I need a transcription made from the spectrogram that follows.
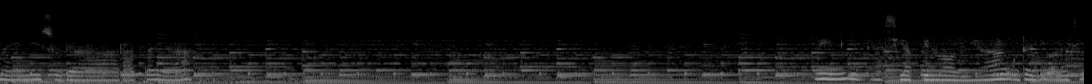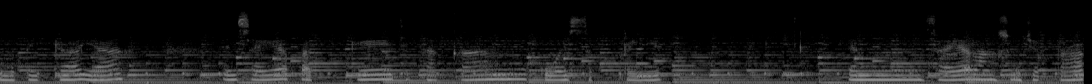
Nah ini sudah rata ya udah siapin loyang udah diolesi mentega ya. Dan saya pakai cetakan kue sprite dan saya langsung cetak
